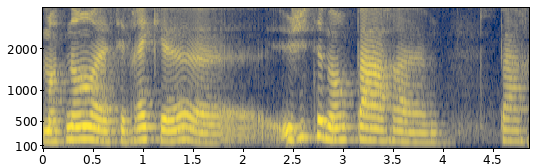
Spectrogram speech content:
Maintenant, euh, c'est vrai que, euh, justement, par... euh, par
